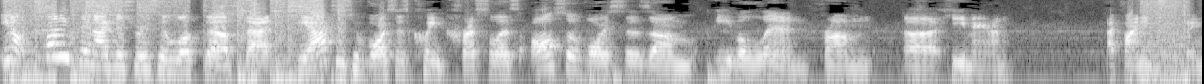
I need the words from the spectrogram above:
You know, funny thing, I just recently looked up that the actress who voices Queen Chrysalis also voices um Evil Lyn from uh, He-Man. I find interesting.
